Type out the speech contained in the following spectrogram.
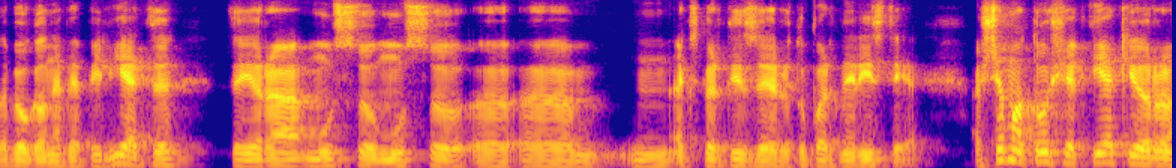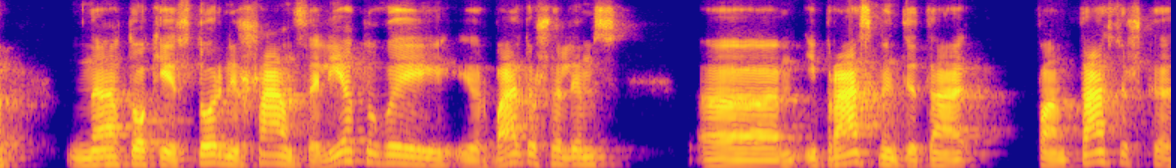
labiau gal ne apie pilietį, tai yra mūsų, mūsų uh, uh, ekspertizė rytų partnerystėje. Aš čia matau šiek tiek ir, na, tokį istorinį šansą Lietuvai ir Baltijos šalims įprasminti tą fantastišką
